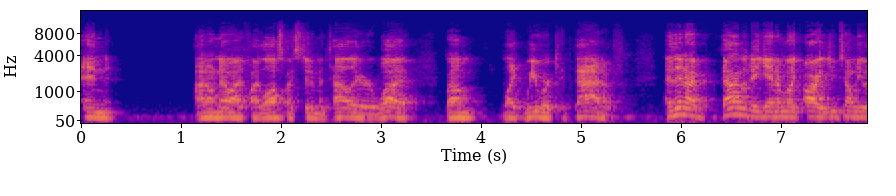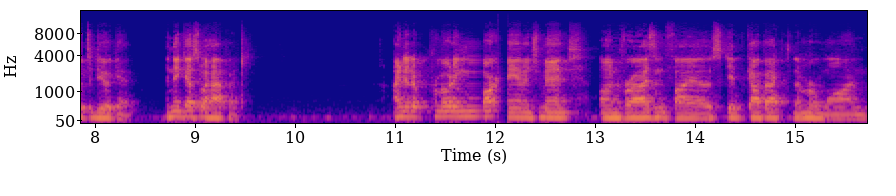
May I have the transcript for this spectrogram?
and I don't know if I lost my student mentality or what, but I'm like, we were combative and then I found it again. I'm like, all right, you tell me what to do again. And then guess what happened? I ended up promoting market management on Verizon Fios, get, got back to number one,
